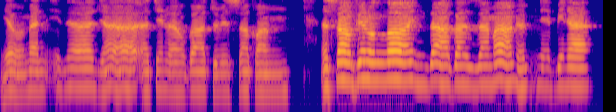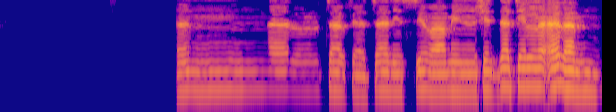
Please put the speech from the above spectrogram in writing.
يوما إذا جاءت الأوقات بالسقم. أستغفر الله إن ضاق الزمان بنا. أن نلتفت للسوى من شدة الألم.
